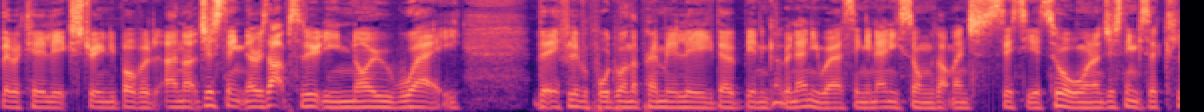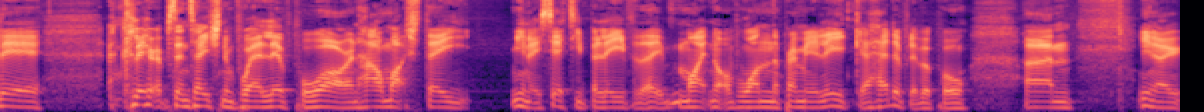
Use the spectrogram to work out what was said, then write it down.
they were clearly extremely bothered. And I just think there is absolutely no way that if Liverpool had won the Premier League, they would been going anywhere singing any songs about Manchester City at all. And I just think it's a clear, a clear representation of where Liverpool are and how much they you know, City believe that they might not have won the Premier League ahead of Liverpool. Um, you know,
